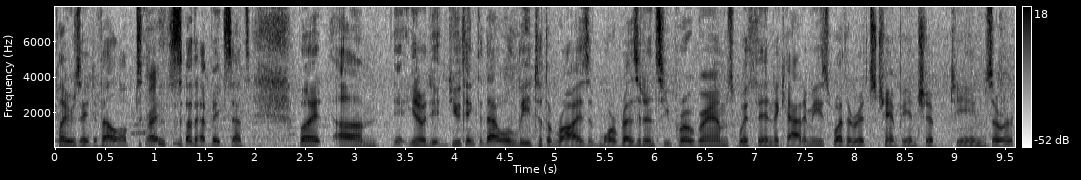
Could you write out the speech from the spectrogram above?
players they developed. Right. so that makes sense. But um, you know, do, do, you think that that will lead to the rise of more residency programs within academies, whether it's championship teams or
